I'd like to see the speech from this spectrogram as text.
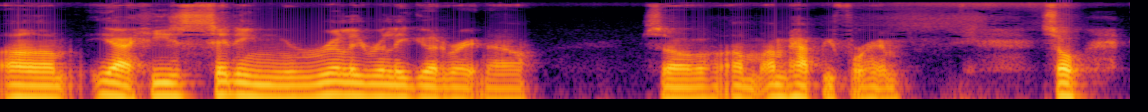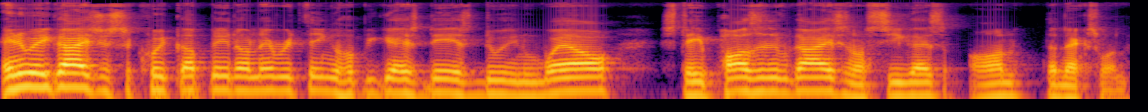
Um, yeah, he's sitting really, really good right now. So um, I'm happy for him. So anyway, guys, just a quick update on everything. I hope you guys' day is doing well. Stay positive, guys, and I'll see you guys on the next one.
